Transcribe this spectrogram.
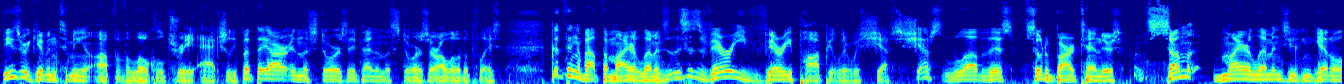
these were given to me off of a local tree, actually, but they are in the stores. They've been in the stores. They're all over the place. Good thing about the Meyer lemons, this is very, very popular with chefs. Chefs love this. So do bartenders. Some Meyer lemons, you can get a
